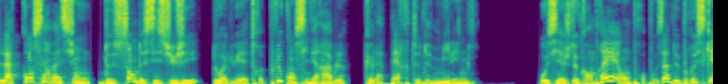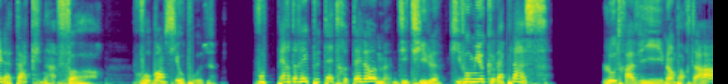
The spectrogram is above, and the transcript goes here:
La conservation de cent de ses sujets doit lui être plus considérable que la perte de mille ennemis. Au siège de Cambrai, on proposa de brusquer l'attaque d'un fort. Vauban s'y oppose. Vous perdrez peut-être tel homme, dit-il, qui vaut mieux que la place. L'autre avis l'emporta,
